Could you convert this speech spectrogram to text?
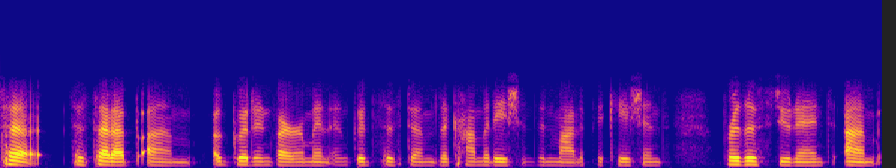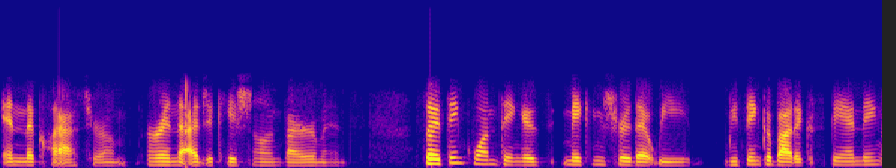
to to set up um, a good environment and good systems, accommodations and modifications for the student um, in the classroom or in the educational environments. So I think one thing is making sure that we, we think about expanding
